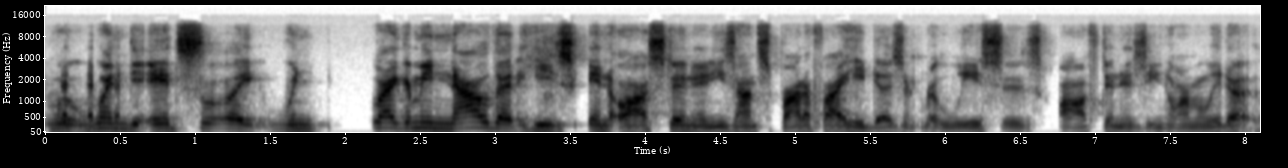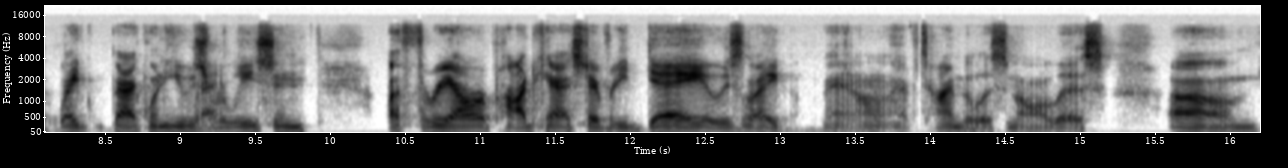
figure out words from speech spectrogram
when it's like when like I mean now that he's in Austin and he's on Spotify, he doesn't release as often as he normally does. Like back when he was Right. releasing a three-hour podcast every day, it was like, man, I don't have time to listen to all this. Um,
